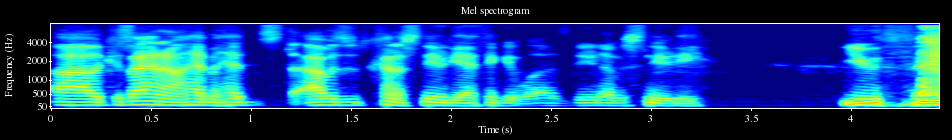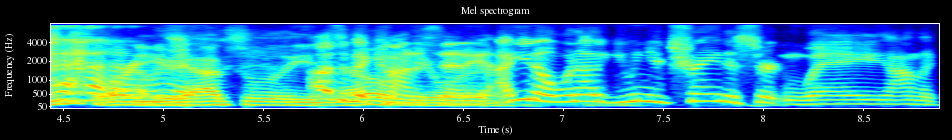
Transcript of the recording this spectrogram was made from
uh because i don't know i haven't had i was kind of snooty i think it was dude i was snooty You think, or you absolutely I was a bit condescending. were? I, you know, when I when you're trained a certain way on the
